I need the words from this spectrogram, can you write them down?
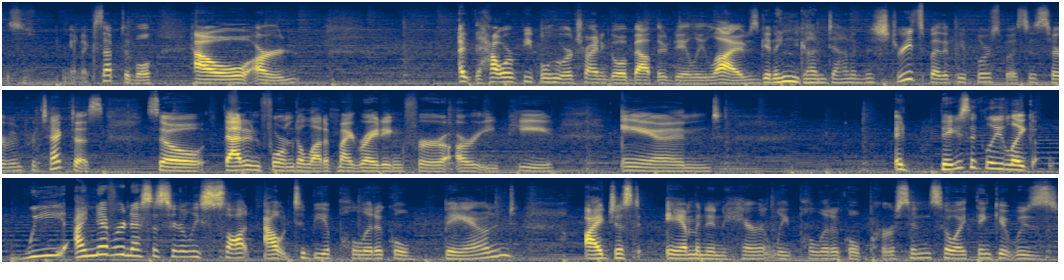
this is unacceptable. How are uh, how are people who are trying to go about their daily lives getting gunned down in the streets by the people who are supposed to serve and protect us? So that informed a lot of my writing for our EP. And it basically, like, we, I never necessarily sought out to be a political band. I just am an inherently political person. So I think it was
